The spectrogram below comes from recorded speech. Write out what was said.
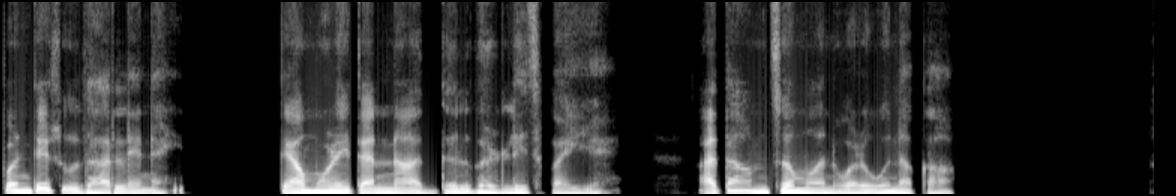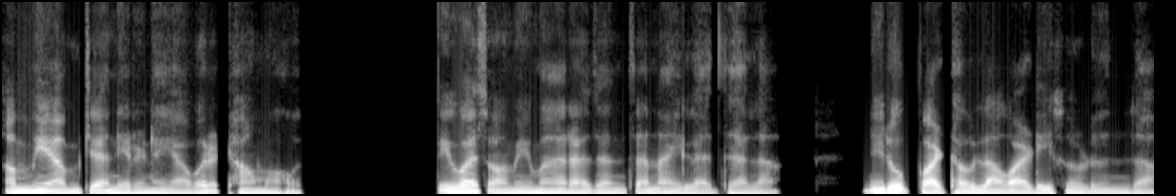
पण ते सुधारले नाहीत. त्यामुळे त्यांना अद्दल घडलीच पाहिजे. आता आमचं मन वळवू नका. आम्ही आमच्या निर्णयावर ठाम आहोत. तेव्हा स्वामी महाराजांचा नाईलाज झाला. निरोप पाठवला वाडी सोडून जा.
